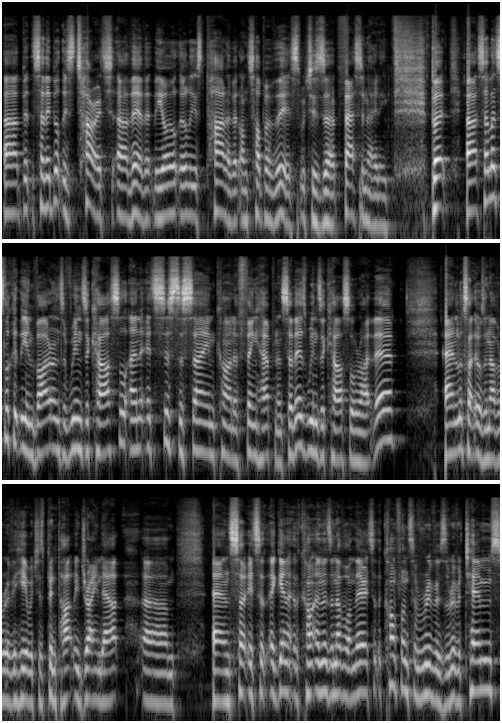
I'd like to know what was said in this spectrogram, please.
Uh, but so they built this turret uh, there, that the earliest part of it on top of this, which is uh, fascinating. But uh, so let's look at the environs of Windsor Castle, and it's just the same kind of thing happening. So there's Windsor Castle right there. And it looks like there was another river here which has been partly drained out. Um, and so it's at, again at the and there's another one there. It's at the confluence of rivers, the River Thames,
